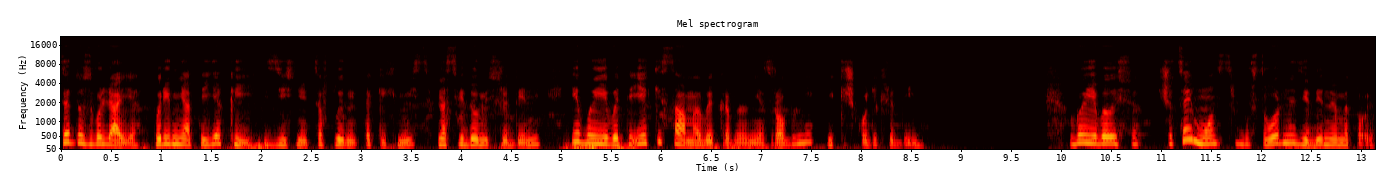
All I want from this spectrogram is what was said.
Це дозволяє порівняти, який здійснюється вплив таких місць на свідомість людини і виявити, які саме викривлення зроблені, які шкодять людині. Виявилося, що цей монстр був створений з єдиною метою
